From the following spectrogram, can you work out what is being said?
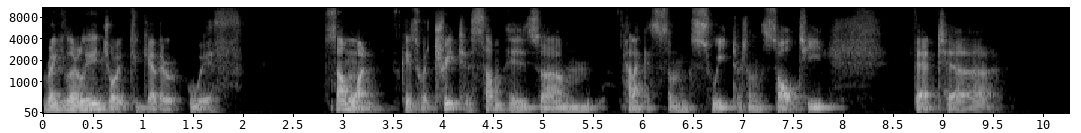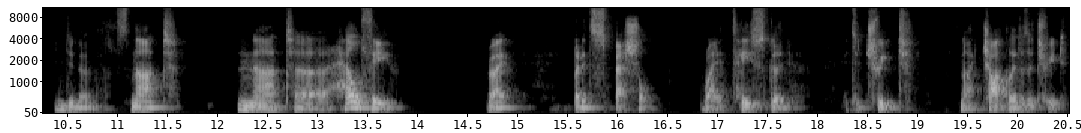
regularly enjoy together with someone. Okay, so a treat is some is um, kind of like something sweet or something salty that uh, you know it's not not uh, healthy, right? But it's special, right? It tastes good. It's a treat. Not chocolate is a treat.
